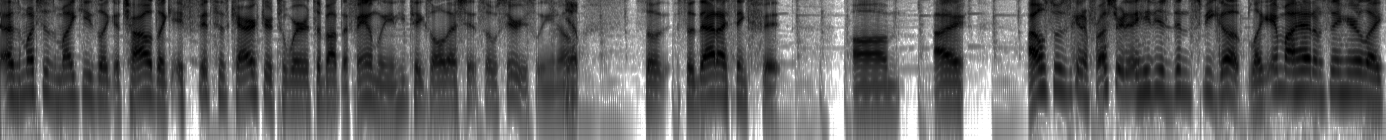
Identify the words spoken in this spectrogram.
as much as Mikey's like a child, like it fits his character to where it's about the family, and he takes all that shit so seriously. You know. Yep. So so that I think fit. Um, I I also was getting frustrated that he just didn't speak up. Like in my head, I'm sitting here like,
